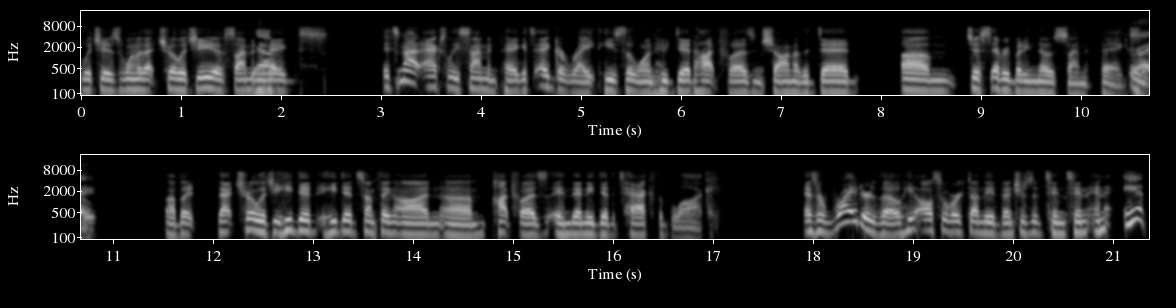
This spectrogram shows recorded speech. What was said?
which is one of that trilogy of Simon Yeah. Pegg's It's not actually Simon Pegg. It's Edgar Wright. He's the one who did Hot Fuzz and Shaun of the Dead. Um, just everybody knows Simon Pegg, so. Right. Uh, but that trilogy, he did he did something on um, Hot Fuzz, and then he did Attack the Block. As a writer, though, he also worked on the Adventures of Tintin and Ant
